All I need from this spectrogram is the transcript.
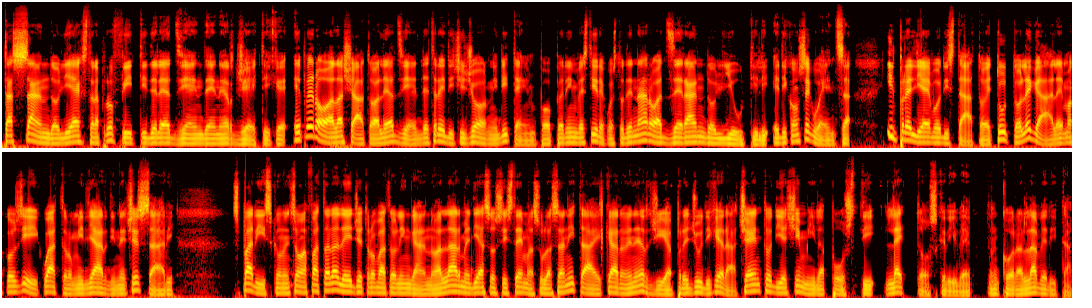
tassando gli extra profitti delle aziende energetiche e però ha lasciato alle aziende 13 giorni di tempo per investire questo denaro azzerando gli utili e di conseguenza il prelievo di Stato. È tutto legale, ma così i 4 miliardi necessari spariscono. Insomma, fatta la legge, trovato l'inganno. Allarme di Assosistema sulla sanità, il caro energia pregiudicherà 110.000 posti letto, scrive ancora la verità.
